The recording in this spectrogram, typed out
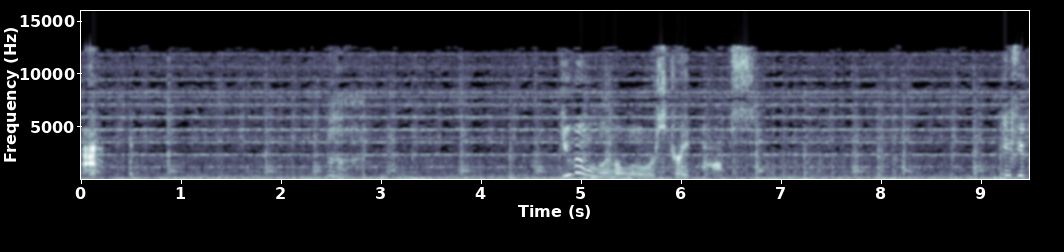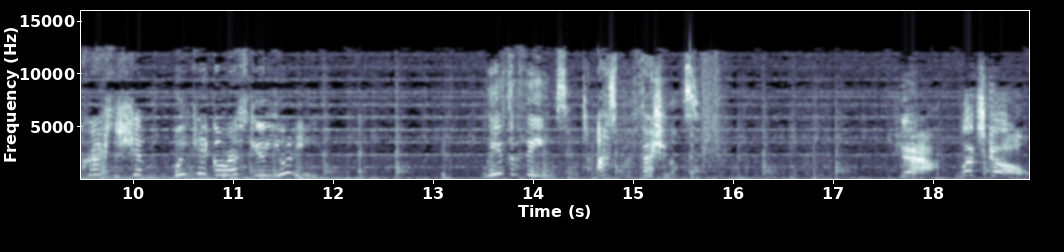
Huh? You gotta learn a little restraint, Pops. If you crash the ship, we can't go rescue Yunie. Leave the fiends to us professionals. Yeah, let's go!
